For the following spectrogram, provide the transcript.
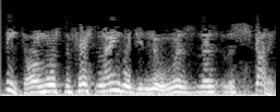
speak. Almost the first language he knew was the, the Scottish.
